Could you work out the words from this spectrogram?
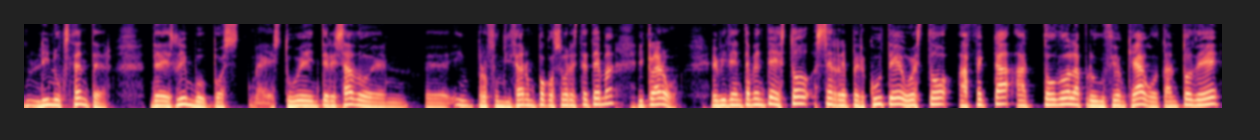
Linux Center de Slimbook, pues estuve interesado en, eh, profundizar un poco sobre este tema y claro, evidentemente esto se repercute o esto afecta a toda la producción que hago, tanto de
